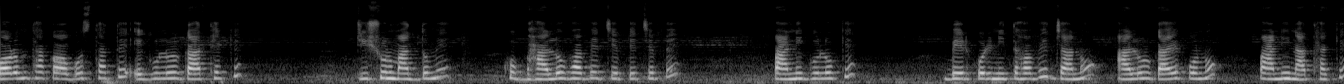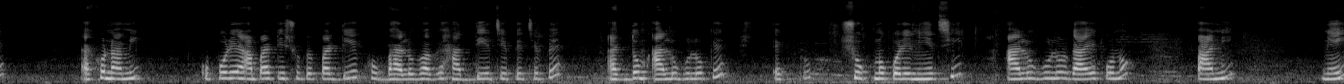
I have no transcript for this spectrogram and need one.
গরম থাকা অবস্থাতে এগুলোর গা থেকে টিস্যুর মাধ্যমে খুব ভালোভাবে চেপে চেপে পানিগুলোকে বের করে নিতে হবে যেন আলুর গায়ে কোনো পানি না থাকে। এখন আমি উপরে আবার টিস্যু পেপার দিয়ে খুব ভালোভাবে হাত দিয়ে চেপে চেপে একদম আলুগুলোকে একটু শুকনো করে নিয়েছি। আলুগুলোর গায়ে কোনো পানি নেই।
